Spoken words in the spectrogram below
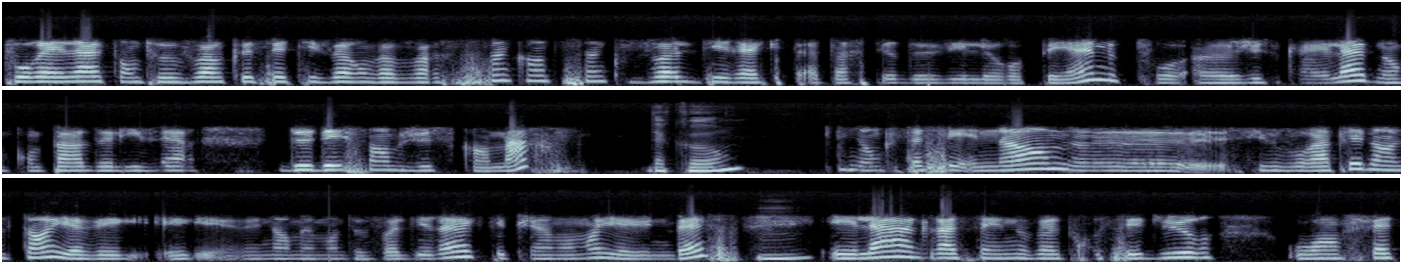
Pour Elat, on peut voir que cet hiver, on va voir 55 vols directs à partir de villes européennes pour euh, jusqu'à Elat. Donc on parle de l'hiver de décembre jusqu'en mars. D'accord. Donc ça c'est énorme. Euh, si vous vous rappelez dans le temps, il y avait énormément de vols directs et puis à un moment il y a eu une baisse. Mhm. Et là, grâce à une nouvelle procédure où en fait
